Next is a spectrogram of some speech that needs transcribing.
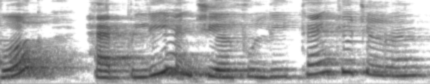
work happily and cheerfully. Thank you children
